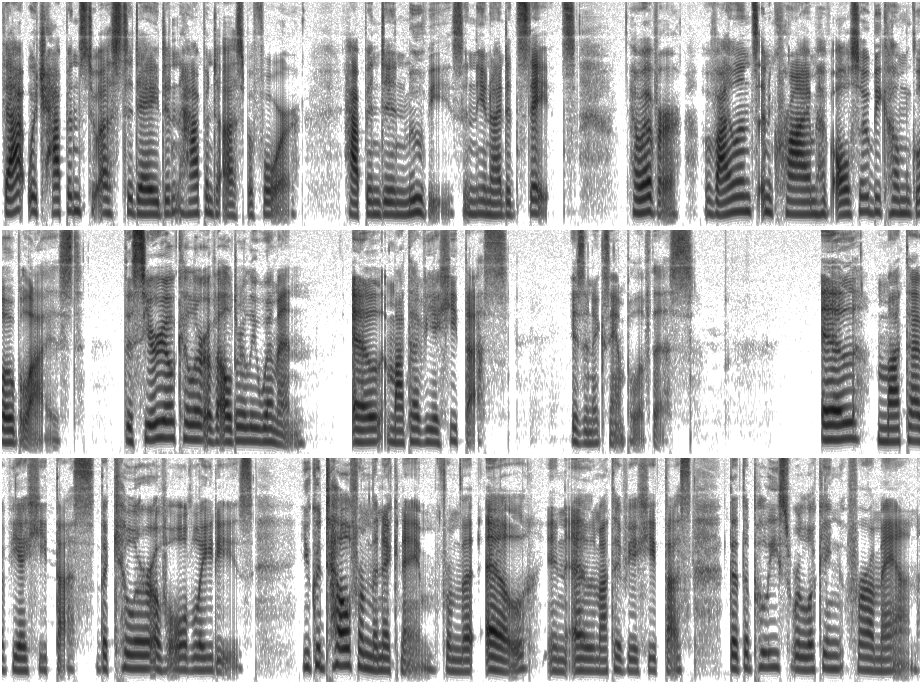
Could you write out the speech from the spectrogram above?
That which happens to us today didn't happen to us before, happened in movies in the United States. However, violence and crime have also become globalized. The serial killer of elderly women, El Mataviejitas, is an example of this. El Mataviejitas, the killer of old ladies. You could tell from the nickname, from the El in El Mataviejitas, that the police were looking for a man.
